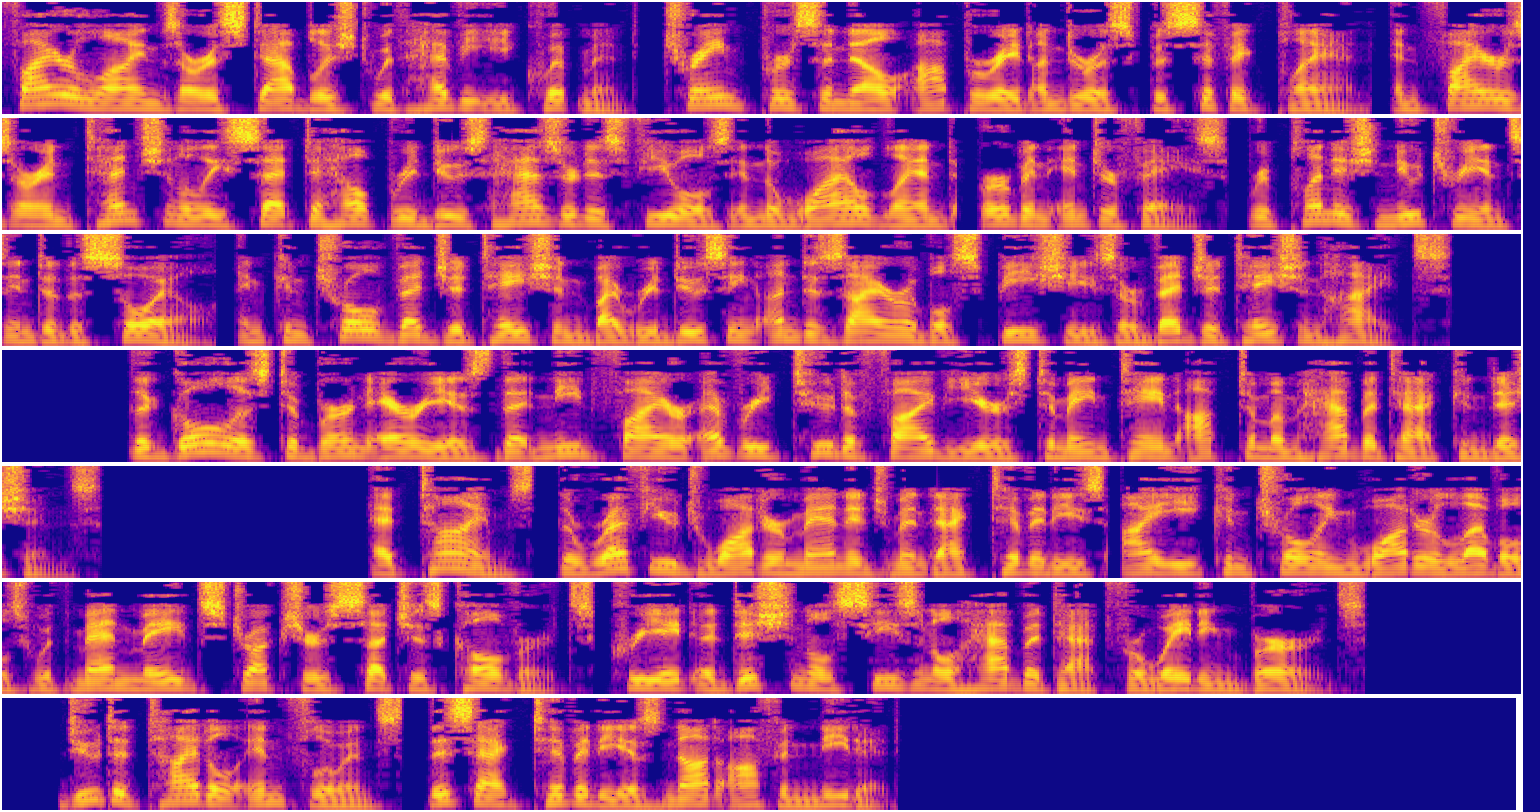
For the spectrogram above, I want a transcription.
Fire lines are established with heavy equipment, trained personnel operate under a specific plan, and fires are intentionally set to help reduce hazardous fuels in the wildland-urban interface, replenish nutrients into the soil, and control vegetation by reducing undesirable species or vegetation heights. The goal is to burn areas that need fire every two to five years to maintain optimum habitat conditions. At times, the refuge water management activities i.e. controlling water levels with man-made structures such as culverts create additional seasonal habitat for wading birds. Due to tidal influence, this activity is not often needed.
